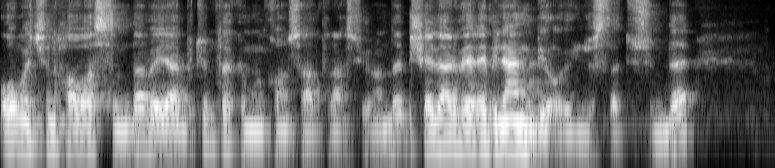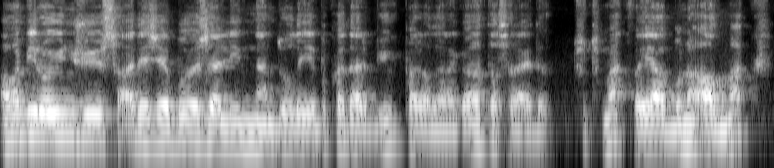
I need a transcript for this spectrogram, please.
o maçın havasında veya bütün takımın konsantrasyonunda bir şeyler verebilen bir oyuncu statüsünde. Ama bir oyuncuyu sadece bu özelliğinden dolayı bu kadar büyük paralara Galatasaray'da tutmak veya bunu almak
